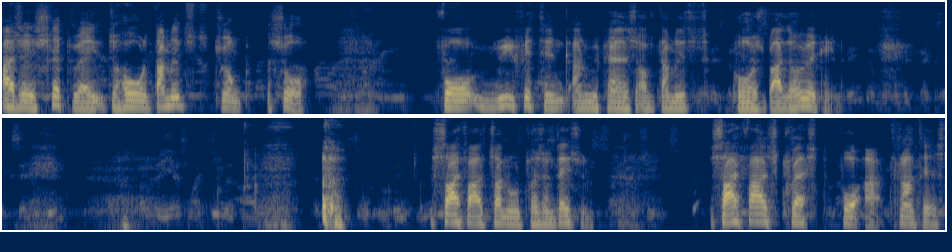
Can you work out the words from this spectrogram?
as a slipway to haul damaged junk ashore for refitting and repairs of damage caused by the hurricane. Sci-Fi Channel presentation. Sci-Fi's quest for Atlantis,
